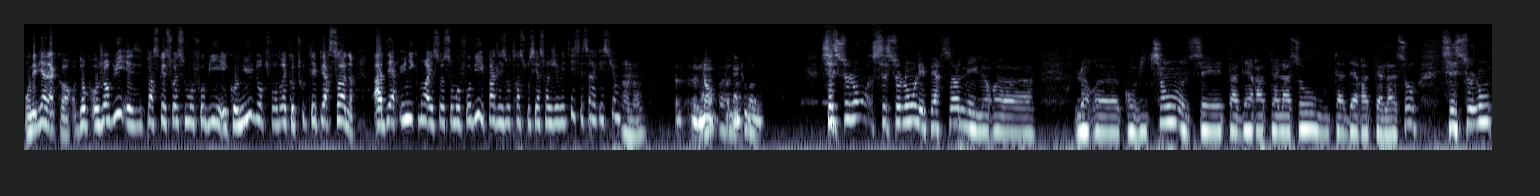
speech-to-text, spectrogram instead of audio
On est bien d'accord. Donc aujourd'hui, parce que SOS homophobie est connue, donc il faudrait que toutes les personnes adhèrent uniquement à SOS homophobie et pas les autres associations LGBT. C'est ça la question? Ah non. Euh, non, pas du tout. C'est selon, c'est selon les personnes et leur euh, leur euh, conviction. C'est t'adhères à tel assaut ou t'adhères à tel assaut. C'est selon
